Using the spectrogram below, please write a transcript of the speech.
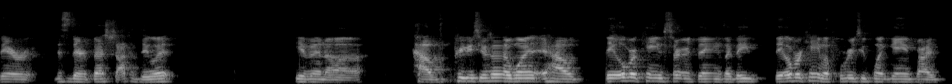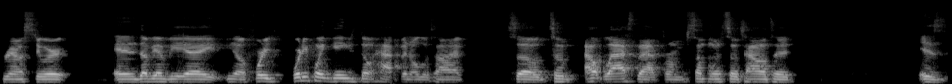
they're this is their best shot to do it, given uh how the previous years have went and how they overcame certain things. Like they they overcame a 42 point game by Breanna Stewart. And in WNBA, you know, 40, 40 point games don't happen all the time. So to outlast that from someone so talented is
